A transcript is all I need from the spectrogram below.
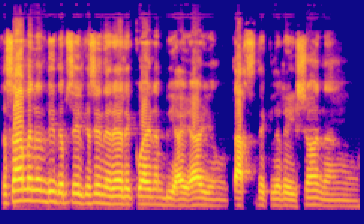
kasama ng deed of sale kasi nire-require ng BIR yung tax declaration ng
